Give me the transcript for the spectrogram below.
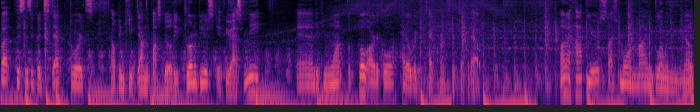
But this is a good step towards helping keep down the possibility of drone abuse, if you ask me. And if you want the full article, head over to TechCrunch to check it out. On a happier slash more mind blowing note,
